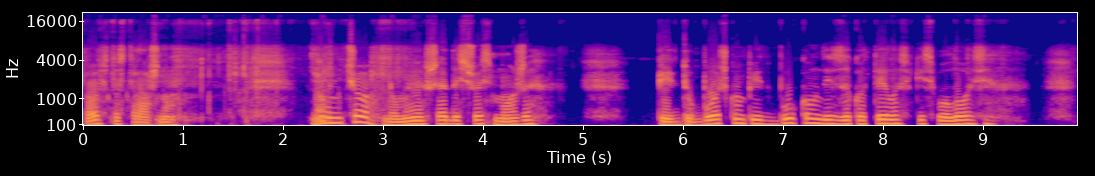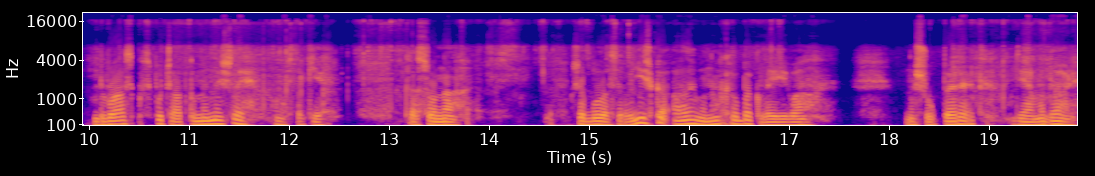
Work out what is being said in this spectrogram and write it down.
Просто страшно. Ну нічого, думаю, ще десь щось може. Під дубочком, під буком десь закотилось якісь волосі. Два спочатку ми знайшли ось таких красуна. Ще була сироїшка, але вона хробаклива. Нашу вперед, йдемо далі.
